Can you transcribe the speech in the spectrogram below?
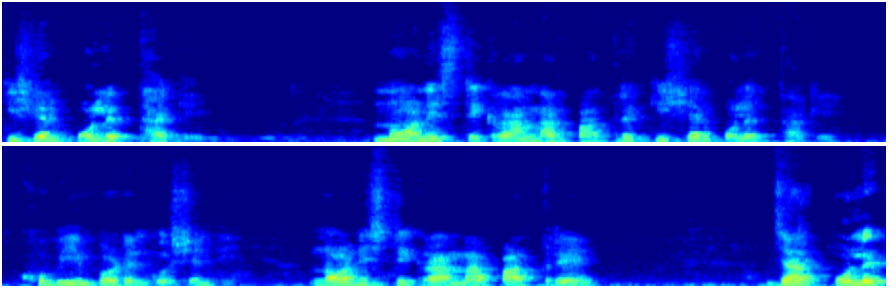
কিসের প্রলেপ থাকে? নন স্টিক রান্নার পাত্রে কিসের প্রলেপ থাকে? খুবই ইম্পর্টেন্ট কোশ্চেনটি নন স্টিক রান্নার পাত্রে যার প্রলেপ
